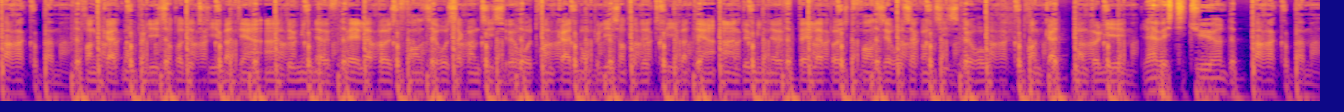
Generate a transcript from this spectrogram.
Barack Obama. 34 Montpellier, centre de tri, 21 1 2009, paie la poste, France 056 euros. 34 Montpellier, centre de tri, 21 1 2009, paie la poste, France 056 euros. 34 Montpellier. L'investiture de Barack Obama.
